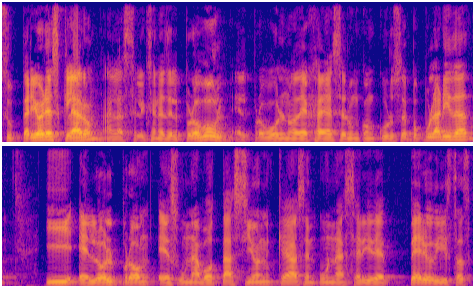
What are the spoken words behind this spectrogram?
Superiores, claro, a las selecciones del Pro Bowl. El Pro Bowl no deja de ser un concurso de popularidad y el All Pro es una votación que hacen una serie de periodistas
